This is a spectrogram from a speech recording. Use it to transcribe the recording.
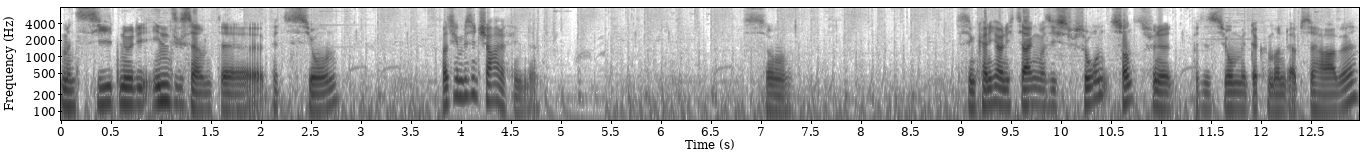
Man sieht nur die insgesamte Präzision, was ich ein bisschen schade finde. So. Deswegen kann ich auch nicht sagen, was ich so sonst für eine Präzision mit der Kommando-Erbse habe.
